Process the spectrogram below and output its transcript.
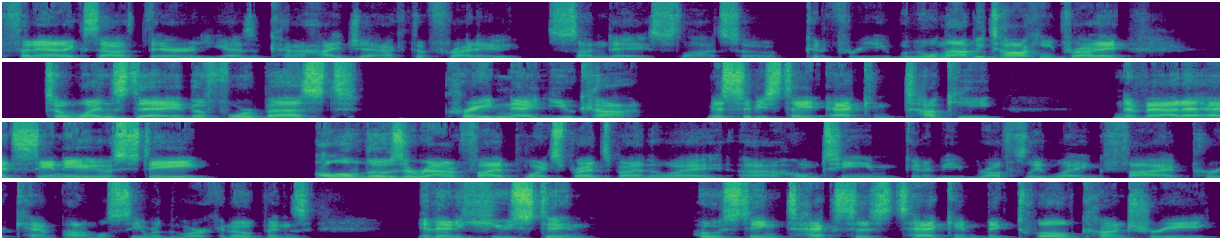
fanatics out there. You guys have kind of hijacked the Friday Sunday slot, so good for you. But we will not be talking Friday to Wednesday. The four best: Creighton at UConn, Mississippi State at Kentucky, Nevada at San Diego State. All of those around five point spreads, by the way. Uh, home team going to be roughly laying five per KenPom. We'll see where the market opens. And then Houston hosting Texas Tech in Big 12 country.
